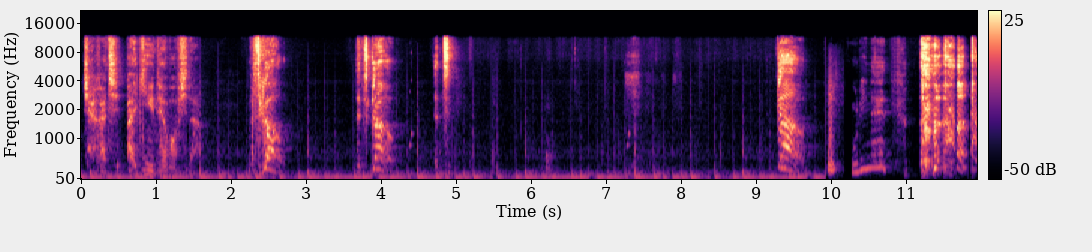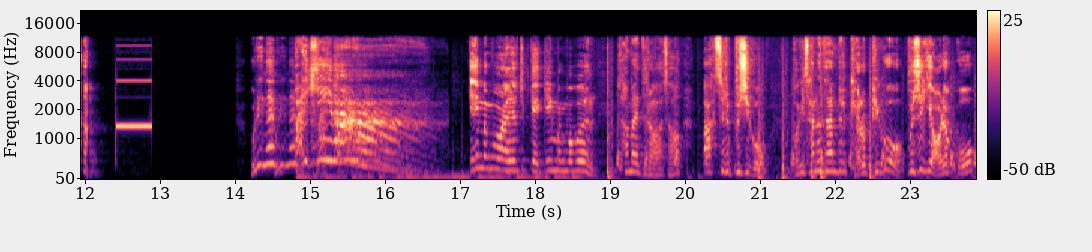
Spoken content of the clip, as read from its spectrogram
자 같이 바이킹이 되어봅시다 Let's go! Let's go! Let's go! 우리는 우리는, 우리는 바이킹이다! 게임 방법을 알려줄게. 게임 방법은 섬에 들어가서 박스를 부시고 거기 사는 사람들을 괴롭히고 부시기 어렵고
